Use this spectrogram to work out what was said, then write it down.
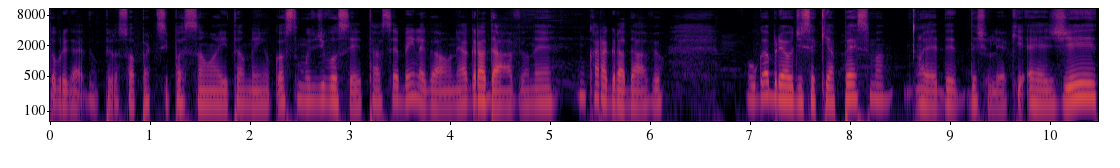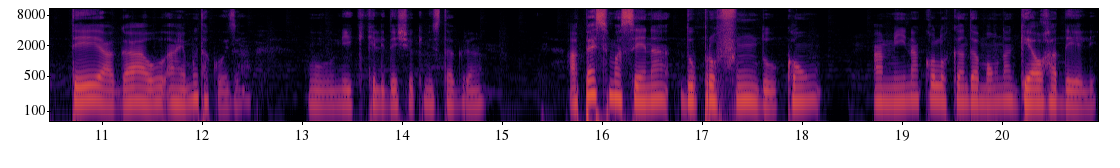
Muito obrigado pela sua participação aí também. Eu gosto muito de você, tá? Você é bem legal, né? Agradável, né? Um cara agradável. O Gabriel disse aqui a péssima. É, de, deixa eu ler aqui. É GTH. Ah, é muita coisa. O nick que ele deixou aqui no Instagram. A péssima cena do profundo com a mina colocando a mão na guerra dele.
